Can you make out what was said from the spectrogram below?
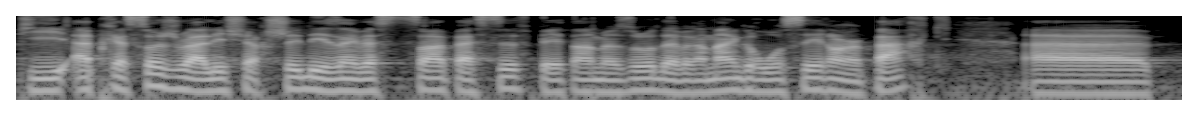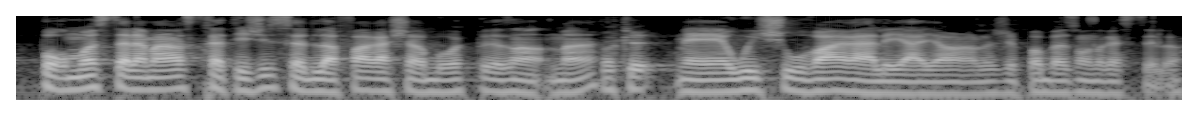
puis après ça, je vais aller chercher des investisseurs passifs puis être en mesure de vraiment grossir un parc. Euh, pour moi, c'était la meilleure stratégie, c'est de le faire à Sherbrooke présentement. Mais oui, je suis ouvert à aller ailleurs. Je n'ai pas besoin de rester là.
